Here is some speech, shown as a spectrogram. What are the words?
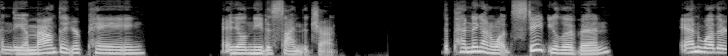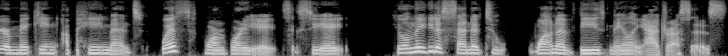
and the amount that you're paying and you'll need to sign the check. Depending on what state you live in and whether you're making a payment with Form 4868, you'll need to send it to one of these mailing addresses.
